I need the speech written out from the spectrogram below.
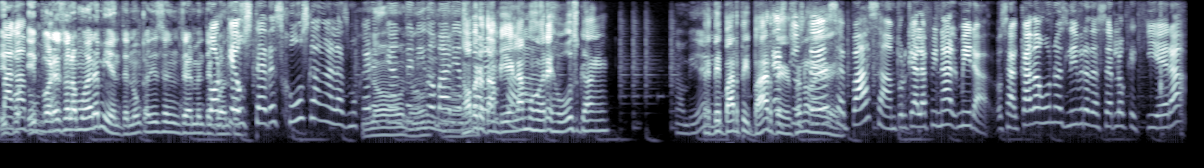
Y por, vagabunda. y por eso las mujeres mienten, nunca dicen realmente Porque cuántos. ustedes juzgan a las mujeres No, que han no, tenido varias No, pero parejas. también las mujeres juzgan. También. Es de parte y parte. Es que eso no ustedes es. se pasan, porque a la final, mira, o sea, cada uno es libre de hacer lo que quiera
